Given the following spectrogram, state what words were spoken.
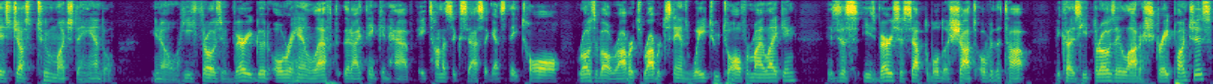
is just too much to handle. You know, he throws a very good overhand left that I think can have a ton of success against a tall Roosevelt Roberts. Roberts stands way too tall for my liking. He's just he's very susceptible to shots over the top because he throws a lot of straight punches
